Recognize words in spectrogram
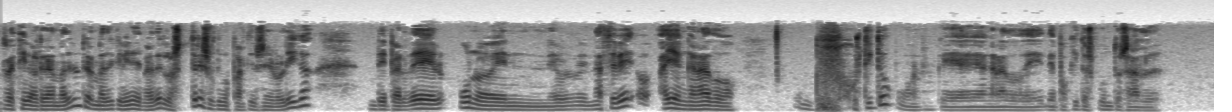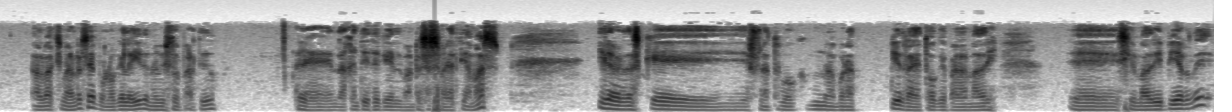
recibe al Real Madrid, un Real Madrid que viene de perder los tres últimos partidos en Euroliga, de perder uno en, en ACB, hayan ganado justito, que hayan ganado de, poquitos puntos al, al Baxi Manresa, por lo que he leído, no he visto el partido. Eh, la gente dice que el Manresa se merecía más. Y la verdad es que es una, una buena piedra de toque para el Madrid. Eh, si el Madrid pierde,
